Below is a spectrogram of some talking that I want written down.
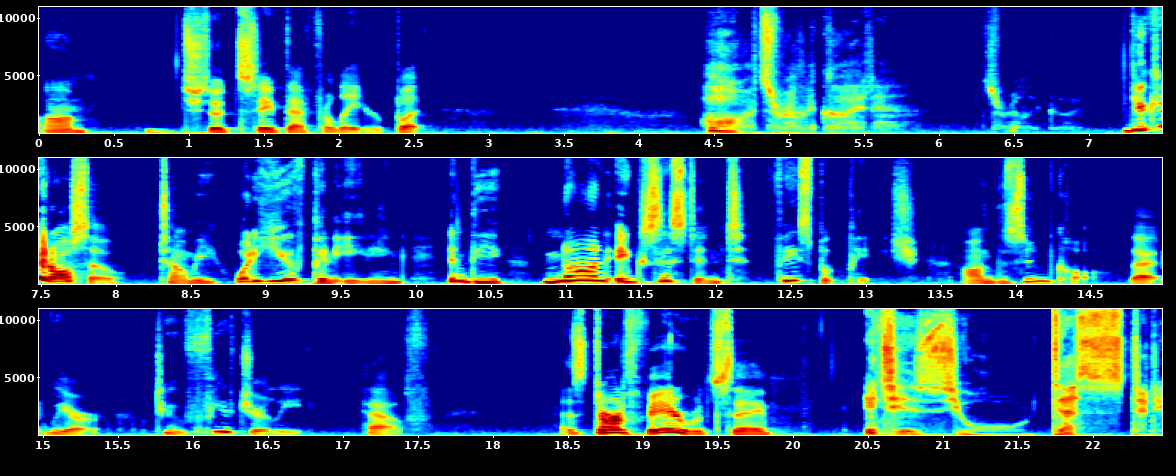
Um, should save that for later. But oh, it's really good. It's really good. You could also tell me what you've been eating in the non-existent Facebook page on the Zoom call that we are to futurely have. As Darth Vader would say, it is your destiny.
